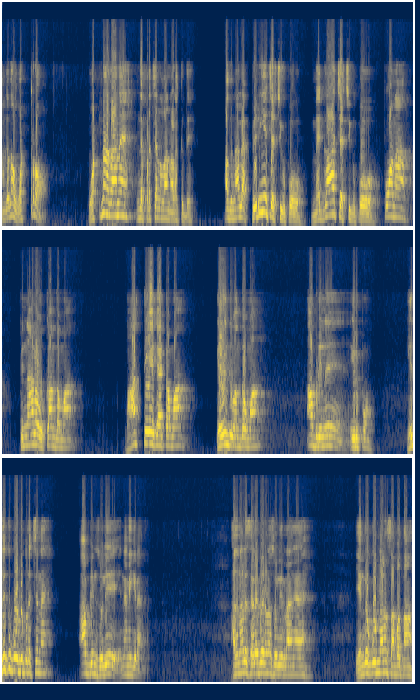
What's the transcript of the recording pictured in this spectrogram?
அங்கதான் ஒட்டுறோம். ஒட்டினா தானே இந்த பிரச்சனைலாம் நடக்குது. அதனால பெரிய சர்ச்சுக்கு போவோம். மெகா சர்ச்சுக்கு போவோம். போனா பின்னால உட்கார்ந்தோமா? வார்த்தையை கேட்டோமா? எழுந்து வந்தோமா? அப்படின்னு இருப்போம். எதுக்கு போட்டு பிரச்சனை? அப்படின்னு சொல்லி நினைக்கிறேன். அதனால சில பேர் என்ன சொல்லிடுறாங்க? எங்கே கூடினாலும் சபை தான்.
